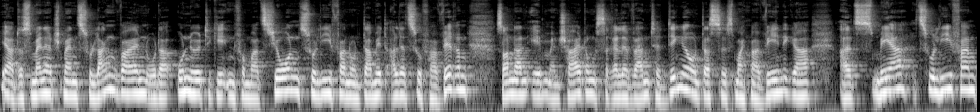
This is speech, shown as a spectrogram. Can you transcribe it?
ja, das Management zu langweilen oder unnötige Informationen zu liefern und damit alle zu verwirren, sondern eben entscheidungsrelevante Dinge und das ist manchmal weniger als mehr zu liefern.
